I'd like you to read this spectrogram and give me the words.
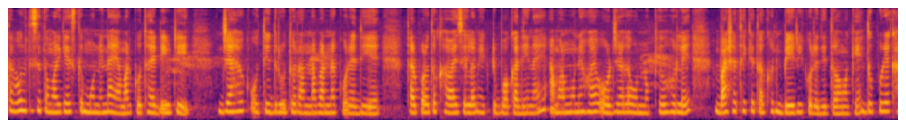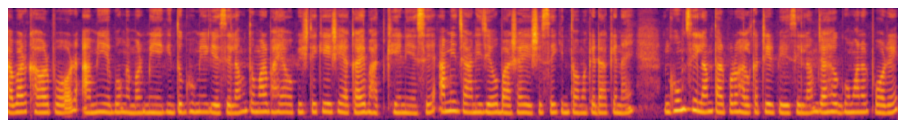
তা বলতেছে, তোমার কি আজকে মনে নাই আমার কোথায় ডিউটি? যাই হোক, অতি দ্রুত রান্না বান্না করে দিয়ে তারপরে তো খাওয়াইছিলাম, একটু বকা দিই নাই। আমার মনে হয় ওর জায়গা অন্য কেউ হলে বাসা থেকে তখন বেরি করে দিত আমাকে। দুপুরে খাবার খাওয়ার পর আমি এবং আমার মেয়ে কিন্তু ঘুমিয়ে গিয়েছিলাম। তোমার ভাইয়া অফিস থেকে এসে একাই ভাত খেয়ে নিয়েছে। আমি জানি যে ও বাসায় এসেছে, কিন্তু আমাকে ডাকে নাই। ঘুমছিলাম, তারপরও হালকা টের পেয়েছিলাম। যাই হোক ঘুমানোর পরে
